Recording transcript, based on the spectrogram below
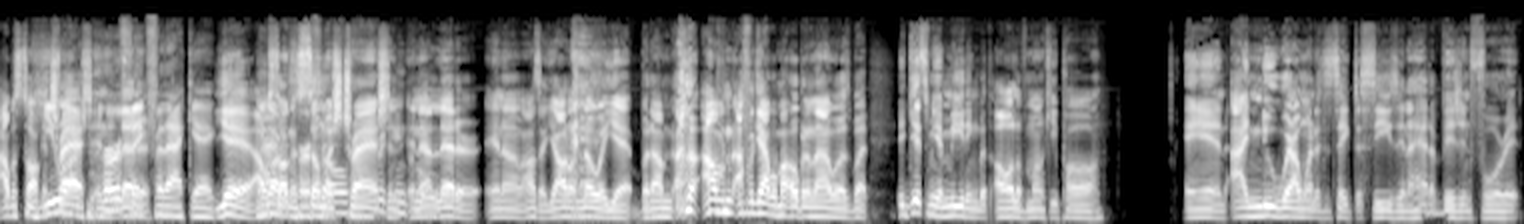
I was talking you trash are in the letter. perfect for that gig. Yeah, I was Yeah, talking so perfect. much So trash in, freaking in that letter, and um, I was like, "Y'all don't know it yet," but I'm, I'm I forgot what my opening line was, but it gets me a meeting with all of Monkeypaw, and I knew where I wanted to take the season. I had a vision for it,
